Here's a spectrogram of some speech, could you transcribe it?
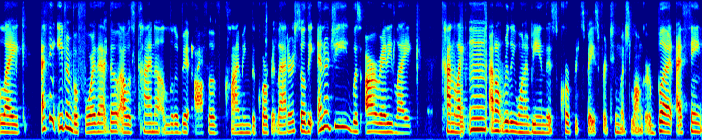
like I think even before that, though, I was kind of a little bit off of climbing the corporate ladder. So the energy was already like, kind of like, mm, I don't really want to be in this corporate space for too much longer. But I think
